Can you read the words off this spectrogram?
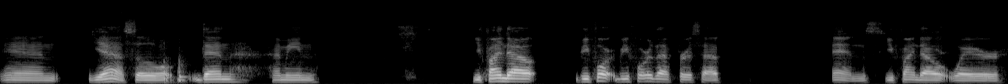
And yeah, so then I mean you find out before before that first half ends, you find out where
